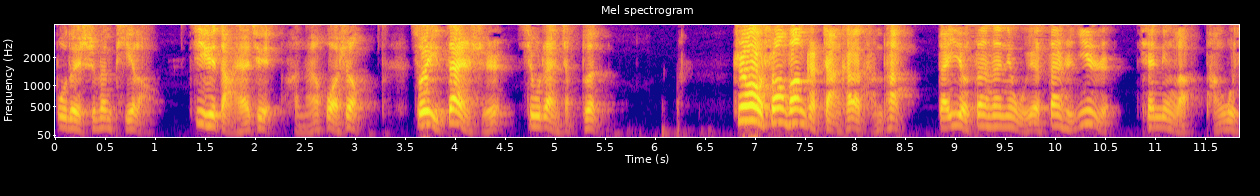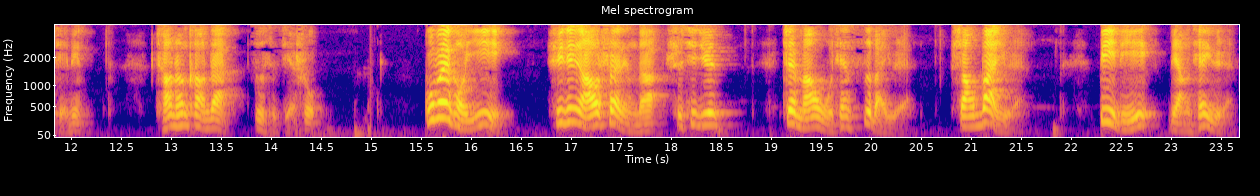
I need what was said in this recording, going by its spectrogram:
部队十分疲劳。继续打下去很难获胜，所以暂时休战整顿。之后，双方展开了谈判，在一九三三年五月三十一日签订了塘沽协定，长城抗战自此结束。古北口一役，徐廷瑶率领的十七军阵亡五千四百余人，伤万余人，毙敌两千余人，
